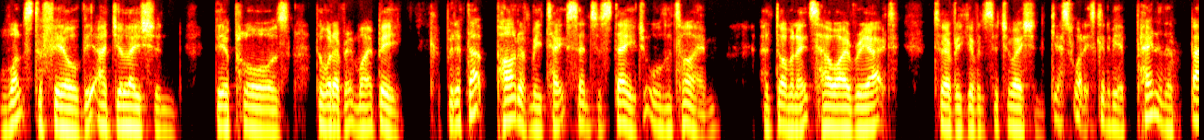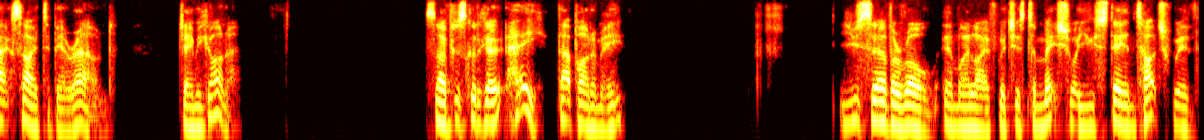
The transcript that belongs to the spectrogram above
wants to feel the adulation, the applause, the whatever it might be. But if that part of me takes center stage all the time and dominates how I react to every given situation, guess what? It's going to be a pain in the backside to be around Jamie Garner. So I've just got to go, hey, that part of me, you serve a role in my life, which is to make sure you stay in touch with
